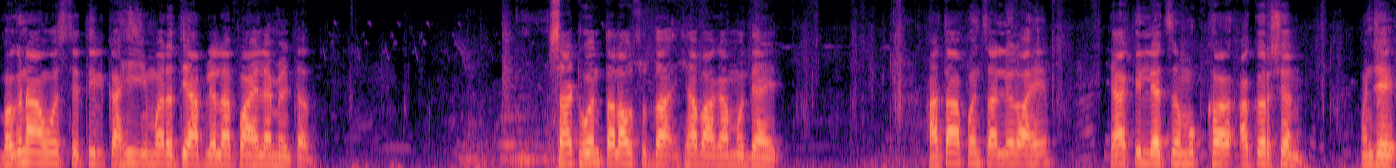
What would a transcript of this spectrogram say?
भग्न अवस्थेतील काही इमारती आपल्याला पाहायला मिळतात. साठवण तलावसुद्धा ह्या भागामध्ये आहेत. आता आपण चाललेलो आहे ह्या किल्ल्याचं मुख्य आकर्षण म्हणजे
